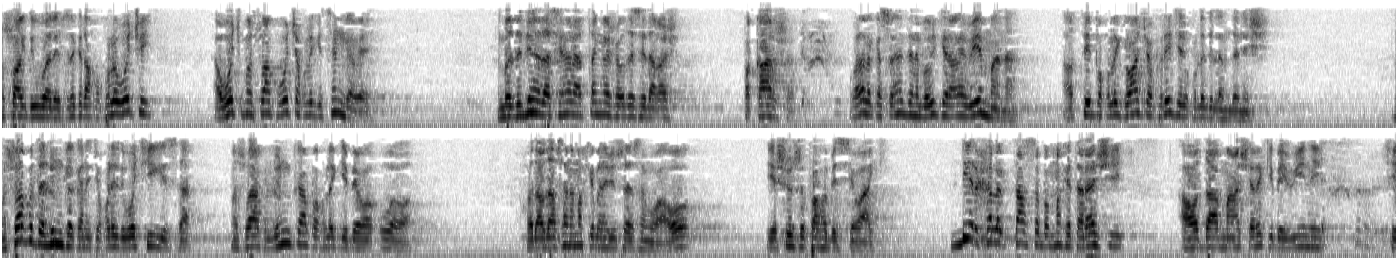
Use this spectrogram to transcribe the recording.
مسواک دی وایي ځکه دا خو خپل وچی او وچ مسواک وچ خپل کې څنګه وایي بس دې دا څنګه راتنګ شو د څه دغه پکار شه ولکه سنت نبوي کې راغلی وی معنا او ته په خپل کې واچو پرې چې خپل دې لمد نشي مسواک ته لون کنه چې خپل دې وچیږي سا مسواک لون کا په خپل کې به ووا خدا داسنه مخکې باندې یوسف سم واو یشو صفه به سواک ډیر خلک تاسو به مخه تراشي او دا معاشره کې به ویني چې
